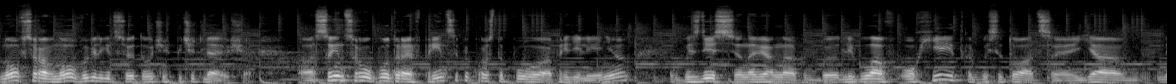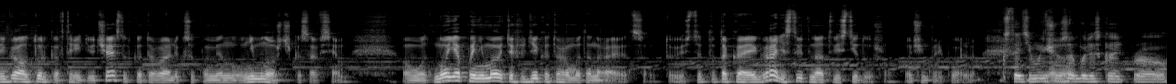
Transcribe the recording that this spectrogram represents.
но все равно выглядит все это очень впечатляюще. А Saints Row бодрая в принципе, просто по определению. Как бы здесь, наверное, как бы love or hate как бы ситуация. Я играл только в третью часть, вот, которую Алекс упомянул, немножечко совсем. Вот. Но я понимаю тех людей, которым это нравится. То есть это такая игра, действительно отвести душу. Очень прикольно. Кстати, мы еще вот. забыли сказать про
